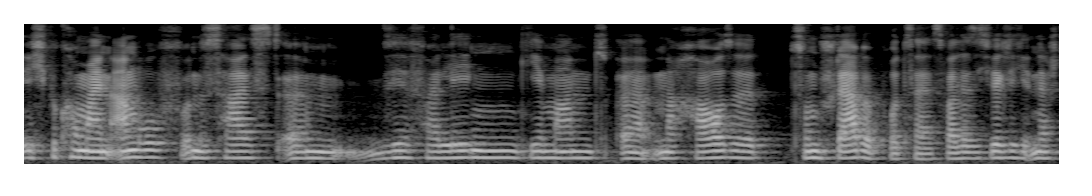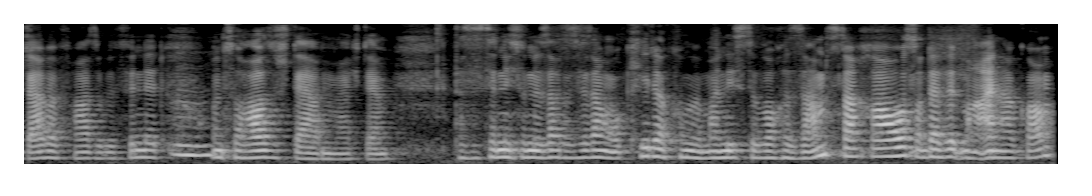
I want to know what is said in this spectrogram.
ich bekomme einen Anruf und es das heißt, ähm, wir verlegen jemand äh, nach Hause zum Sterbeprozess, weil er sich wirklich in der Sterbephase befindet mhm. und zu Hause sterben möchte. Das ist ja nicht so eine Sache, dass wir sagen, okay, da kommen wir mal nächste Woche Samstag raus und da wird mal einer kommen.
